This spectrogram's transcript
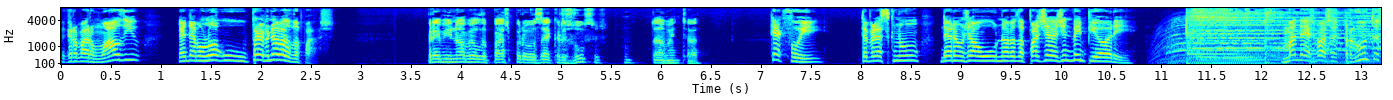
a gravar um áudio, ganhavam logo o Prémio Nobel da Paz. Prémio Nobel da Paz para os hackers russos? Está bem, está. O que é que foi? Até parece que não deram já o Nobel da Paz a gente bem pior. Mandem as vossas perguntas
